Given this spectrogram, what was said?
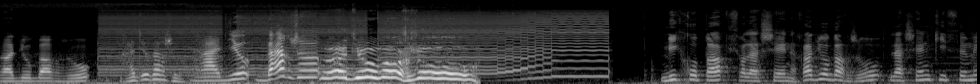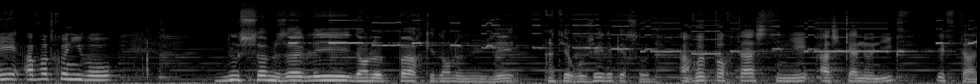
Radio Barjo. Radio Barjo. Radio Barjo. Radio Barjo. Microparc sur la chaîne Radio Barjo, la chaîne qui se met à votre niveau. Nous sommes allés dans le parc et dans le musée interroger les personnes. Un reportage signé H. Canonix et Stan.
